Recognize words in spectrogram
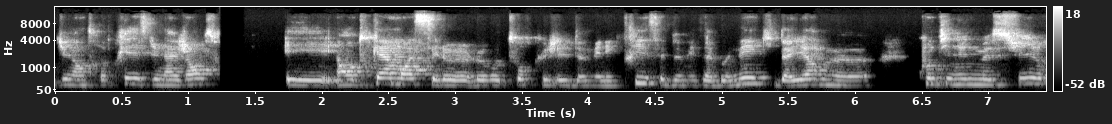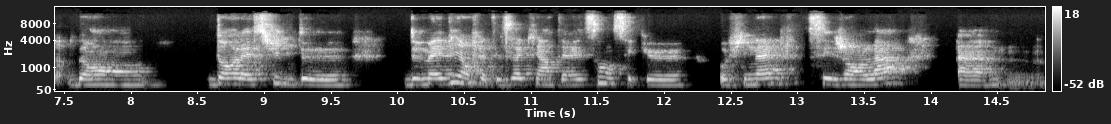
d'une entreprise, d'une agence. Et en tout cas, moi, c'est le, retour que j'ai de mes lectrices et de mes abonnés qui d'ailleurs me continuent de me suivre dans, dans la suite de, de ma vie. En fait, c'est ça qui est intéressant, c'est que au final, ces gens-là euh,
